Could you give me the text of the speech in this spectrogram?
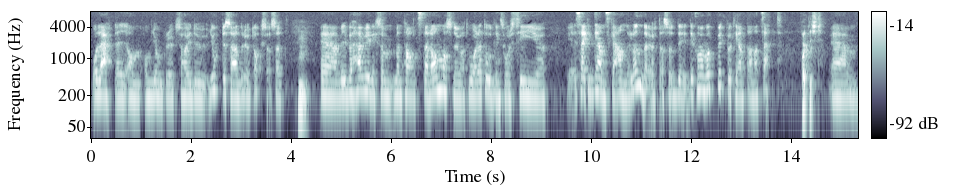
och lärt dig om, om jordbruk så har ju du gjort det söderut också. Så att, Mm. eh, vi behöver ju liksom mentalt ställa om oss nu att vårt odlingsår ser ju säkert ganska annorlunda ut. Alltså det, det kommer vara uppbyggt på ett helt annat sätt. Faktiskt. Ehm,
